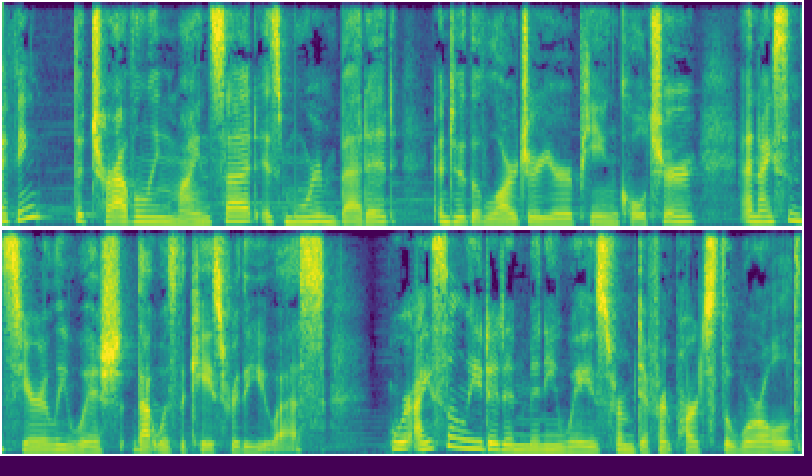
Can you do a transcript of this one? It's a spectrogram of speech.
I think the traveling mindset is more embedded into the larger European culture, and I sincerely wish that was the case for the US. We're isolated in many ways from different parts of the world,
